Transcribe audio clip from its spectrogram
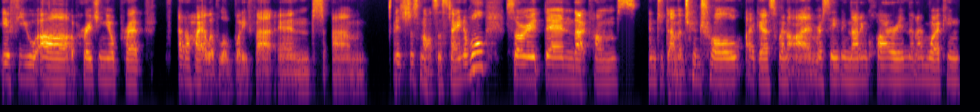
if you are approaching your prep at a higher level of body fat and um, it's just not sustainable. So then that comes into damage control, I guess, when I'm receiving that inquiry and then I'm working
